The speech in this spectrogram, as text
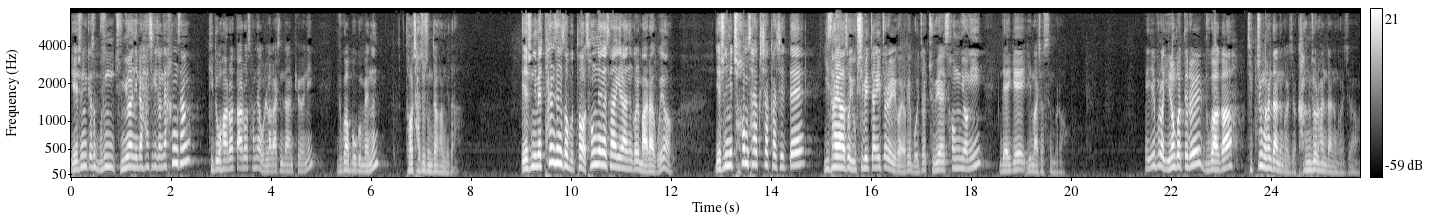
예수님께서 무슨 중요한 일을 하시기 전에 항상 기도하러 따로 산에 올라가신다는 표현이 누가복음에는 더 자주 등장합니다. 예수님의 탄생서부터 성령의 사역이라는 걸 말하고요. 예수님이 처음 사역 시작하실 때 이사야서 61장 1절을 읽어요. 그게 뭐죠? 주의 성령이 내게 임하셨으므로. 일부러 이런 것들을 누가가 집중을 한다는 거죠. 강조를 한다는 거죠.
